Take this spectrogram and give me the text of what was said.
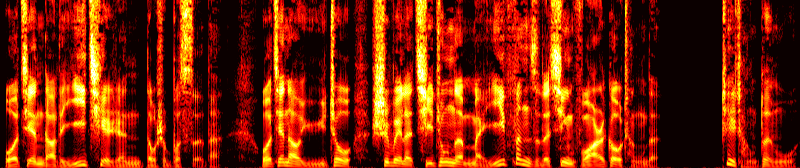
我见到的一切人都是不死的，我见到宇宙是为了其中的每一份子的幸福而构成的。这场顿悟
